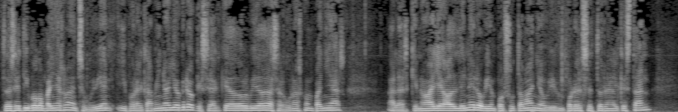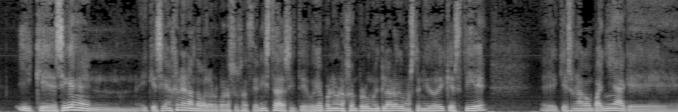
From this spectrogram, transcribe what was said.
todo ese tipo de compañías lo han hecho muy bien. Y por el camino yo creo que se han quedado olvidadas algunas compañías a las que no ha llegado el dinero, bien por su tamaño, bien por el sector en el que están, y que siguen y que siguen generando valor para sus accionistas. Y te voy a poner un ejemplo muy claro que hemos tenido hoy, que es CIE, eh, que es una compañía que,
